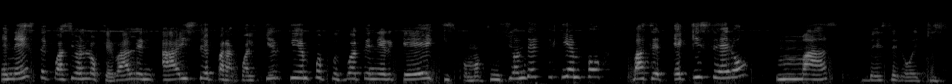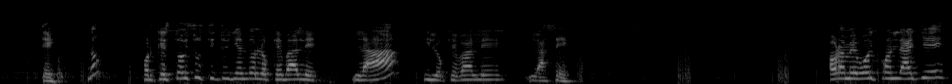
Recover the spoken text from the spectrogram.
en esta ecuación lo que valen A y C para cualquier tiempo, pues voy a tener que X como función del tiempo va a ser X0 más B0XT, ¿no? Porque estoy sustituyendo lo que vale la A y lo que vale la C. Ahora me voy con la Y.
